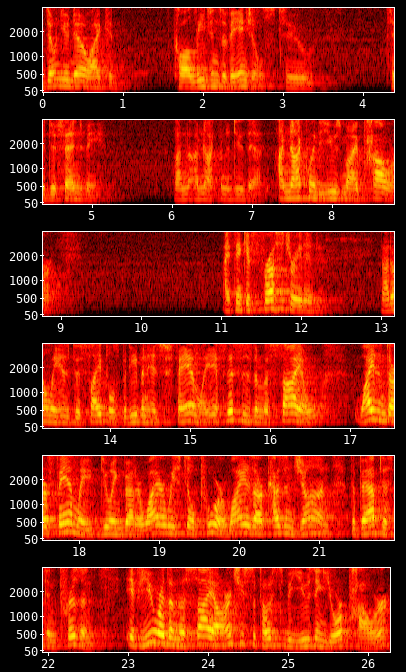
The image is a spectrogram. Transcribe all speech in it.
Don't you know I could call legions of angels to, to defend me? I'm, I'm not going to do that. I'm not going to use my power. I think it frustrated not only his disciples, but even his family. If this is the Messiah, why isn't our family doing better? Why are we still poor? Why is our cousin John the Baptist in prison? If you are the Messiah, aren't you supposed to be using your power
